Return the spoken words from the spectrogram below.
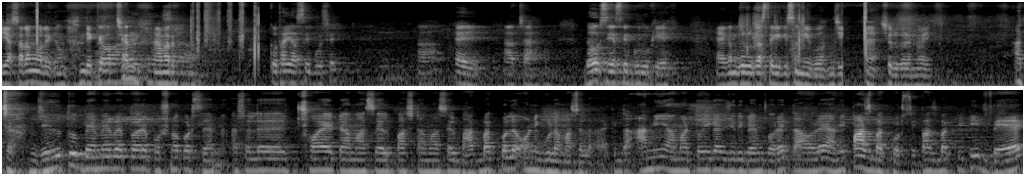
জি আসসালামু আলাইকুম। দেখতে পাচ্ছেন আমার কোথায় আছি বসে? এই আচ্ছা। ধরছি আজকে গুরুকে। এখন গুরুর কাছ থেকে কিছু নিব। জি হ্যাঁ শুরু করেন ভাই। আচ্ছা যেহেতু ব্যায়ামের ব্যাপারে প্রশ্ন করছেন আসলে ছয়টা মাসেল পাঁচটা মাসেল ভাগ ভাগ করলে অনেকগুলো মাসেল হয়। কিন্তু আমি আমার তরিকায় যদি ব্যায়াম করে তাহলে আমি পাঁচ ভাগ করছি। পাঁচ ভাগ কি কি? Back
